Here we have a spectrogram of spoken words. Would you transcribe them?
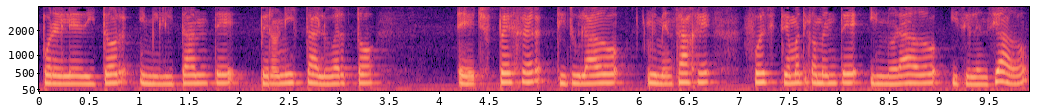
por el editor y militante peronista Alberto Specher, titulado Mi mensaje, fue sistemáticamente ignorado y silenciado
